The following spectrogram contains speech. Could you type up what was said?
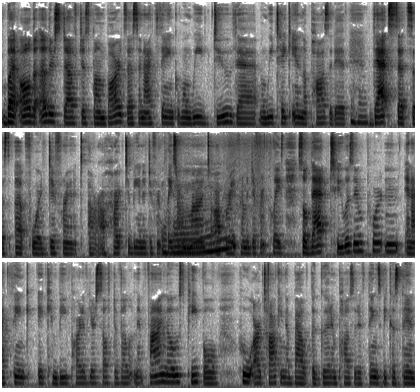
but all the other stuff just bombards us and i think when we do that when we take in the positive mm-hmm. that sets us up for a different our, our heart to be in a different place mm-hmm. our mind to operate from a different place so that too is important and i think it can be part of your self-development find those people who are talking about the good and positive things because then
